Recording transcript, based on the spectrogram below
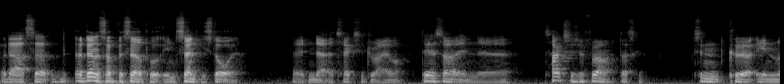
og, der er så, og den er så baseret på en sand historie, øh, den der taxi driver. Det er så en øh, taxichauffør, der skal sådan køre en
